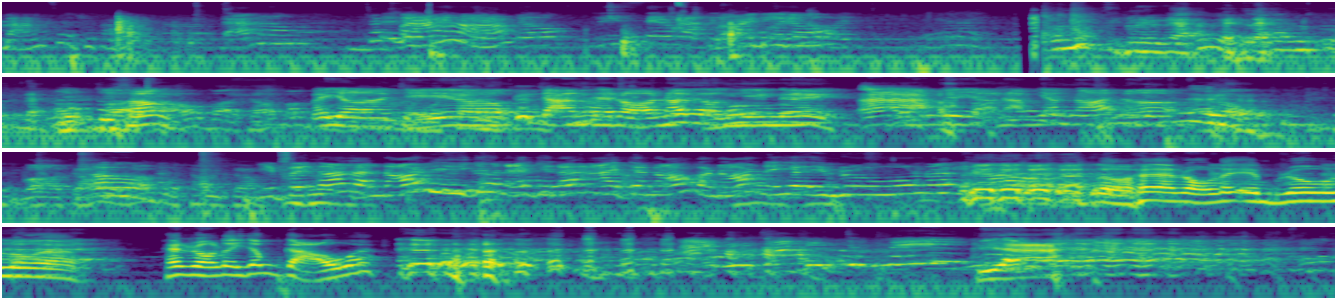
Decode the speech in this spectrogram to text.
bán không chắc bán hả quay đi đâu Người lao luôn. chị Xuân bây giờ chị ờ, cứ cho anh thay rồi nói tự nhiên đi. À bây giờ không dám nói nữa. Vợ cháu Ừ. chị phải nói là nói đi chứ nãy chị nói ai cho nói mà nói nãy giờ im ru nói rồi hero này em ru luôn à. Hero này giống cậu á. Ai you talking to me? Dạ. Uống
